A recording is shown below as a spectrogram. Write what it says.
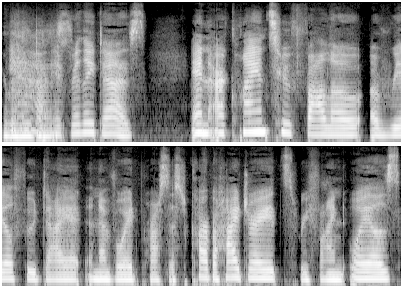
It really yeah, does. it really does. And our clients who follow a real food diet and avoid processed carbohydrates, refined oils,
